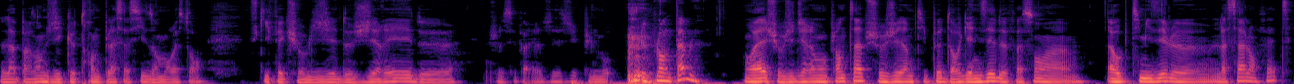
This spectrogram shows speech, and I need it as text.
là par exemple j'ai que 30 places assises dans mon restaurant, ce qui fait que je suis obligé de gérer, de. Je sais pas, j'ai plus le mot. Le plan de table? Ouais, je suis obligé de gérer mon plan de table, je suis obligé un petit peu d'organiser de façon à, à optimiser le, la salle en fait.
